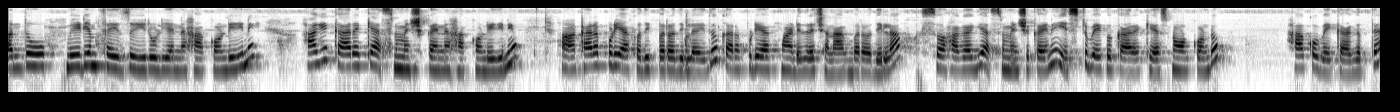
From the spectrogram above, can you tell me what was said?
ಒಂದು ಮೀಡಿಯಮ್ ಸೈಜು ಈರುಳ್ಳಿಯನ್ನು ಹಾಕ್ಕೊಂಡಿದ್ದೀನಿ ಹಾಗೆ ಖಾರಕ್ಕೆ ಹಸಿಮೆಣ್ಸಿಕಾಯಿನ ಹಾಕ್ಕೊಂಡಿದ್ದೀನಿ ಖಾರ ಪುಡಿ ಹಾಕೋದಕ್ಕೆ ಬರೋದಿಲ್ಲ ಇದು. ಖಾರ ಪುಡಿ ಹಾಕಿ ಮಾಡಿದರೆ ಚೆನ್ನಾಗಿ ಬರೋದಿಲ್ಲ. ಸೊ ಹಾಗಾಗಿ ಹಸಿಮೆಣ್ಸಿಕಾಯಿನ ಎಷ್ಟು ಬೇಕು ಖಾರಕ್ಕೆ ಅಷ್ಟು ನೋಡಿಕೊಂಡು ಹಾಕೋಬೇಕಾಗುತ್ತೆ.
